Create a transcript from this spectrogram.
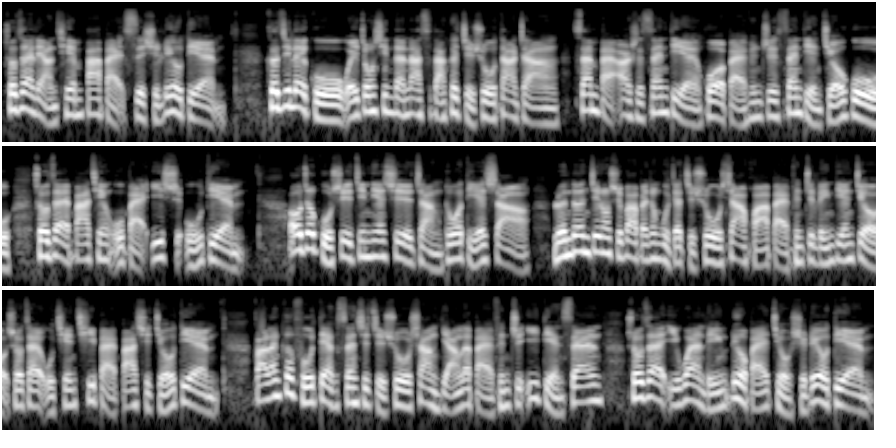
收在两千八百四十。六点，科技类股为中心的纳斯达克指数大涨三百二十三点，或百分之三点九五，收在八千五百一十五点。欧洲股市今天是涨多跌少，伦敦金融时报白种股价指数下滑百分之零点九，收在五千七百八十九点。法兰克福 DAX 三十指数上扬了百分之一点三，收在一万零六百九十六点。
